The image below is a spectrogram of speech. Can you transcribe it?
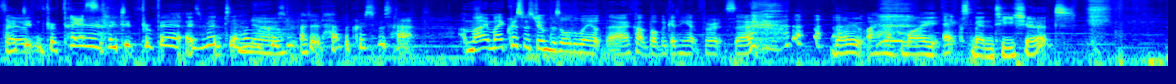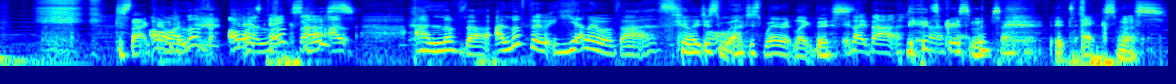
so I didn't prepare. yes. I didn't prepare. I was meant to have a No. Christmas. I don't have a Christmas hat. My my Christmas jumper's all the way up there. I can't bother getting up for it. So No, I have my X Men T-shirt. Does that count? oh, I love. That. Oh, I It's love that. I, I love that. I love the yellow of that. Shall I just? Oh. I'll just wear it like this. It's like that. it's Perfect. Christmas. Perfect. It's Xmas.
